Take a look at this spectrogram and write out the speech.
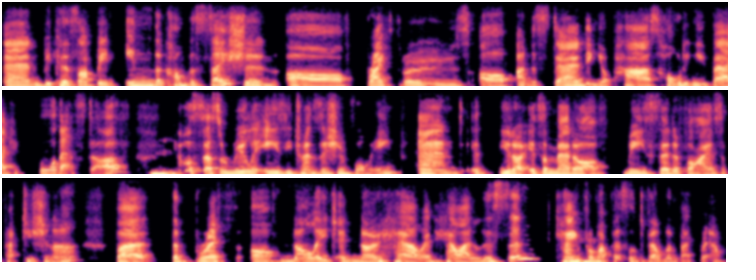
And because I've been in the conversation of breakthroughs, of understanding your past, holding you back, all that stuff, Mm. it was just a really easy transition for me. And it, you know, it's a matter of me certifying as a practitioner, but the breadth of knowledge and know-how and how I listen came from my personal development background.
